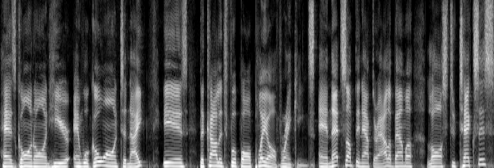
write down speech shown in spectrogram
has gone on here and will go on tonight is the college football playoff rankings. And that's something after Alabama lost to Texas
